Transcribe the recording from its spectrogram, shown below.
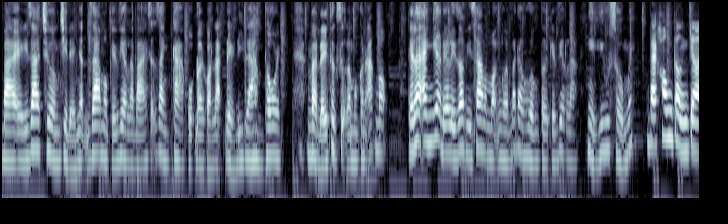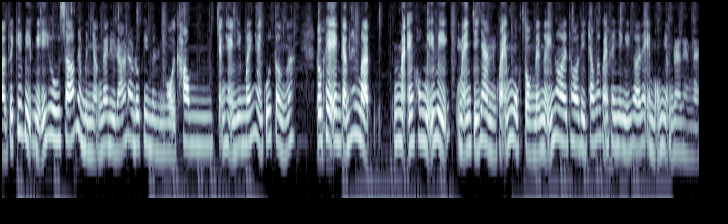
bà ấy ra trường chỉ để nhận ra một cái việc là bà ấy sẽ dành cả cuộc đời còn lại để đi làm thôi. Và đấy thực sự là một con ác mộng. Thế là anh nghĩ là đấy là lý do vì sao mà mọi người bắt đầu hướng tới cái việc là nghỉ hưu sớm ấy. Và không cần chờ tới cái việc nghỉ hưu sớm để mình nhận ra điều đó đâu đôi khi mình ngồi không chẳng hạn như mấy ngày cuối tuần á đôi khi em cảm thấy mệt mà em không nghỉ việc mà em chỉ dành khoảng một tuần để nghỉ ngơi thôi thì trong cái khoảng thời gian nghỉ ngơi đó em bỗng nhận ra rằng là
